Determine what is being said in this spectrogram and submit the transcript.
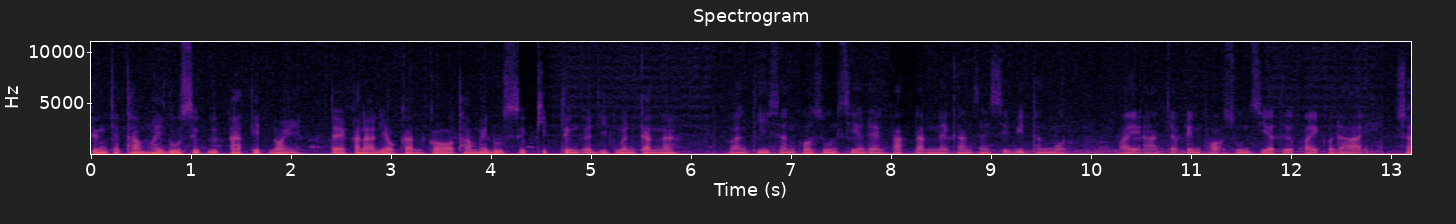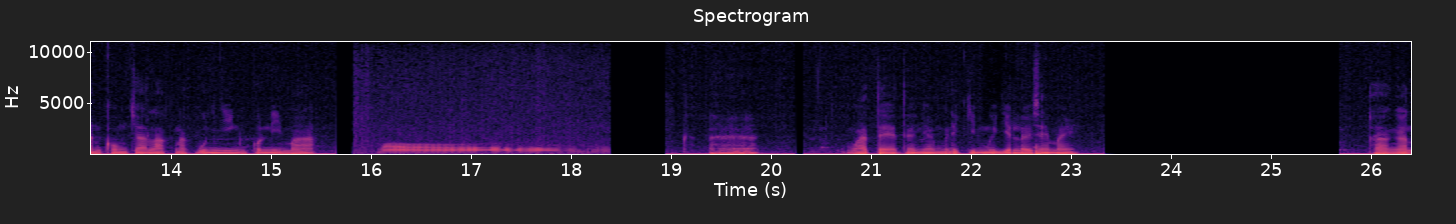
ถึงจะทำให้รู้สึกอึดอัดนิดหน่อย แต่ขณะเดียวกันก็ทำให้รู้สึกคิดถึงอดีตเหมือนกันนะ บางทีฉันก็สูญเสียแรงผลักดันในการใช้ชีวิตทั้งหมด ไปอาจจะเป็นเพราะสูญเสียเธอไปก็ได้ ฉันคงจะรักนักบุญหญิงคนนี้มากว่าแต่เธอยังไม่ได้กินมื้อเย็นเลยใช่ไหม ถ้างั้น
